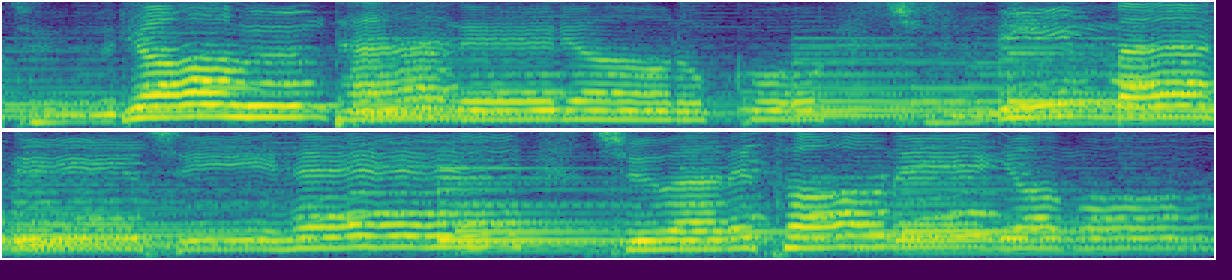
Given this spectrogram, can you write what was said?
두려움 다 내려놓고 주님만 의지해 주 안에서 내 영혼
